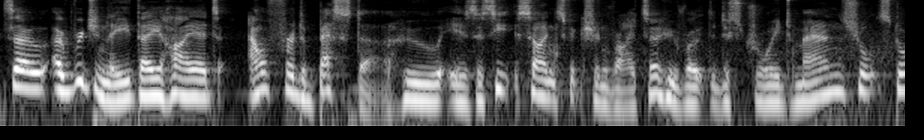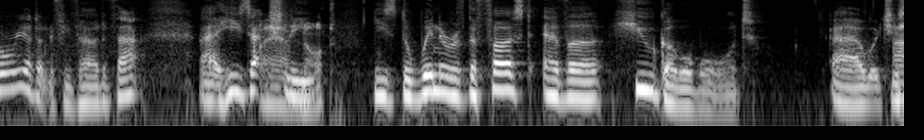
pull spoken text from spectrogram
so originally they hired Alfred Bester, who is a science fiction writer who wrote the Destroyed Man short story. I don't know if you've heard of that. Uh, he's actually he's the winner of the first ever Hugo Award. Uh, which is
